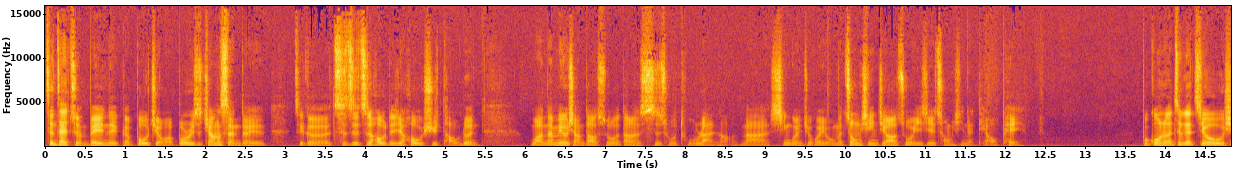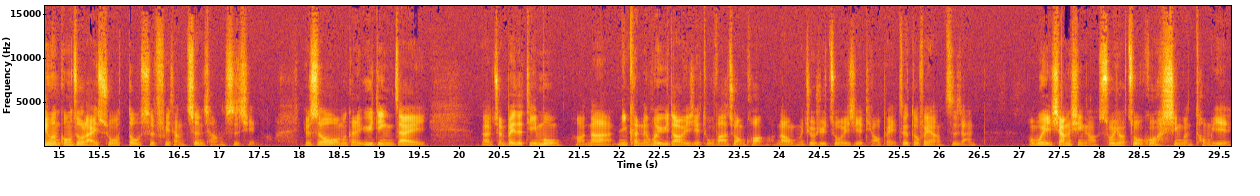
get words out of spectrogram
正在准备那个 BOJO 啊，Boris Johnson 的这个辞职之后的一些后续讨论。哇，那没有想到说，当然事出突然哦，那新闻就会，我们重心就要做一些重新的调配。不过呢，这个就新闻工作来说都是非常正常的事情。有时候我们可能预定在呃准备的题目啊，那你可能会遇到一些突发状况，那我们就去做一些调配，这都非常自然。我也相信啊，所有做过新闻同业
